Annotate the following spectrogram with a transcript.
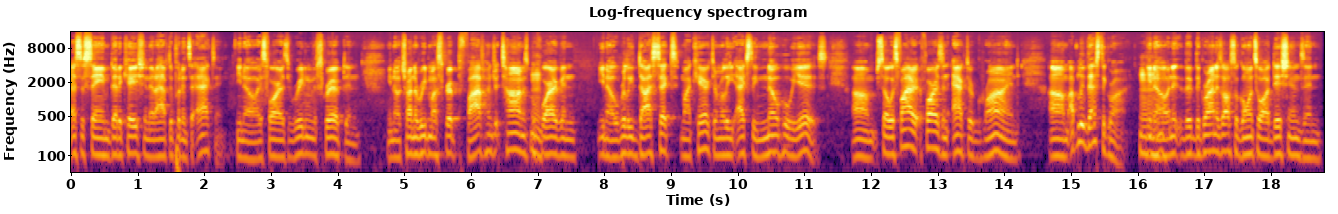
That's the same dedication that I have to put into acting. You know, as far as reading the script and you know trying to read my script 500 times mm. before mm. I even you know really dissect my character and really actually know who he is. Um, so as far as far as an actor grind, um, I believe that's the grind. Mm-hmm. You know, and it, the, the grind is also going to auditions and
